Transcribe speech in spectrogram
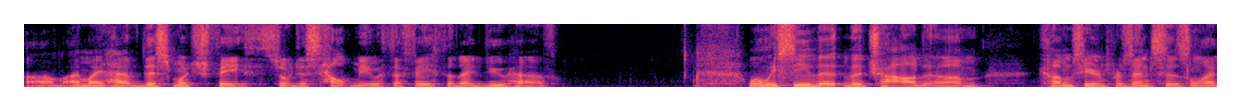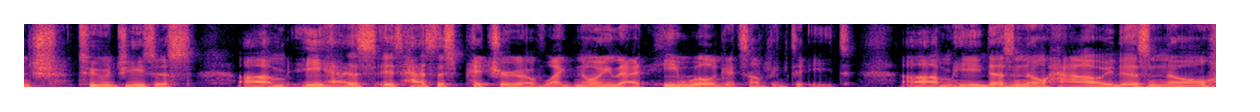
Um, I might have this much faith, so just help me with the faith that I do have. When we see that the child um, comes here and presents his lunch to Jesus, um, he has it has this picture of like knowing that he will get something to eat. Um, he doesn't know how, he doesn't know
